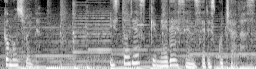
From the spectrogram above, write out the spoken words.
como suena. Historias que merecen ser escuchadas.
